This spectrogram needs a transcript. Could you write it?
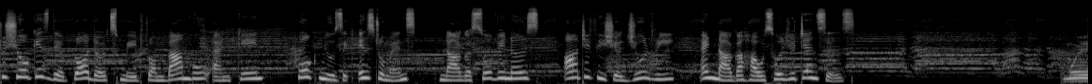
to showcase their products made from bamboo and cane, folk music instruments, Naga souvenirs, artificial jewelry, and Naga household utensils. মই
